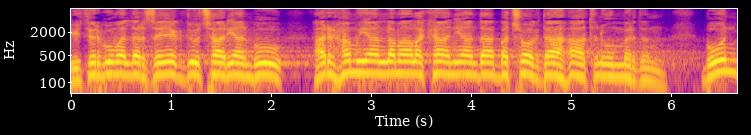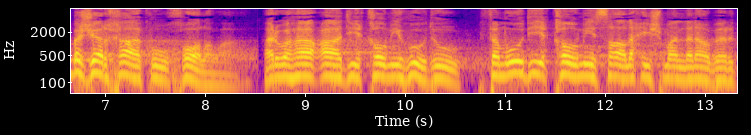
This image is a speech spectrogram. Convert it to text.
ئیتر بومە لەرزەیەک دووچاریان بوو هەر هەمویان لە ماڵەکانیاندا بە چۆکدا هاتن و مردن بوون بە ژێر خاک و خۆڵەوە. هەروەها عادی قەومی هود و ثەمودی قەومی صاڵحیشمان لەناو برد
